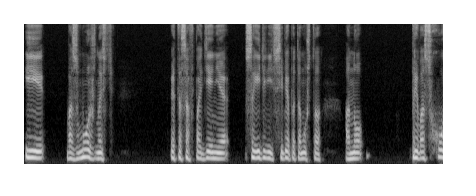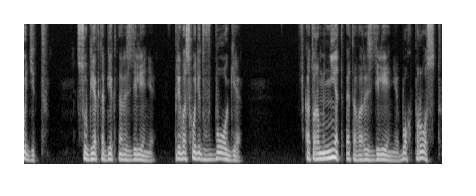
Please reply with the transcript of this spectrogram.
и возможность это совпадение соединить в себе, потому что оно превосходит субъект-объектное разделение, превосходит в Боге, в котором нет этого разделения. Бог прост.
